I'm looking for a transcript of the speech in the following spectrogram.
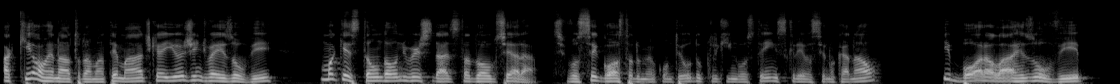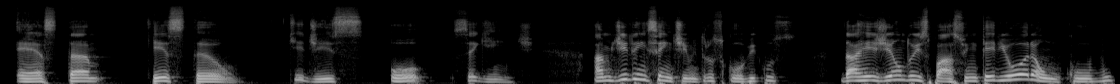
Aqui é o Renato da Matemática e hoje a gente vai resolver uma questão da Universidade Estadual do Ceará. Se você gosta do meu conteúdo, clique em gostei, inscreva-se no canal e bora lá resolver esta questão que diz o seguinte: a medida em centímetros cúbicos da região do espaço interior a um cubo,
